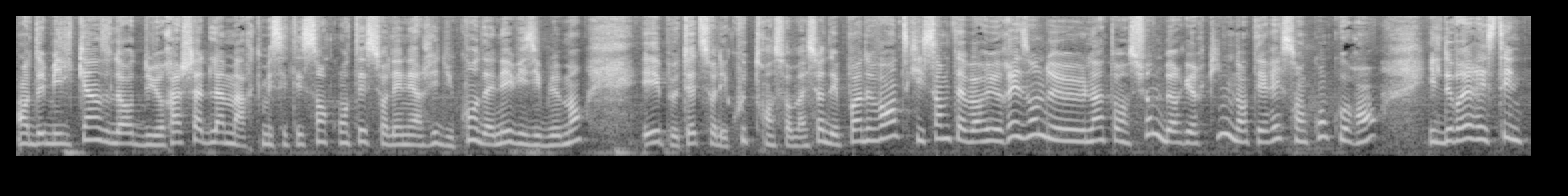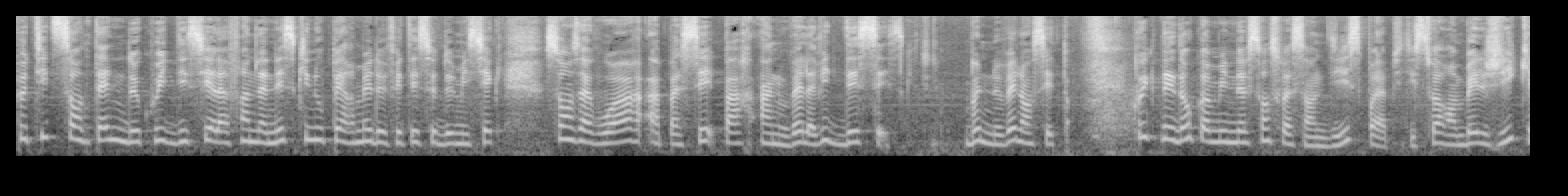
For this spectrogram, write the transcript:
en 2015 lors du rachat de la marque. Mais c'était sans compter sur l'énergie du condamné visiblement et peut-être sur les coûts de transformation des points de vente qui semblent avoir eu raison de l'intention de Burger King d'enterrer son concurrent. Il devrait rester une petite centaine de Quick d'ici à la fin de l'année, ce qui nous permet de fêter ce demi-siècle sans avoir à passer par un nouvel avis de décès. Ce qui est une bonne nouvelle en ces temps. Quick naît donc en 1970, pour la petite histoire, en Belgique.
